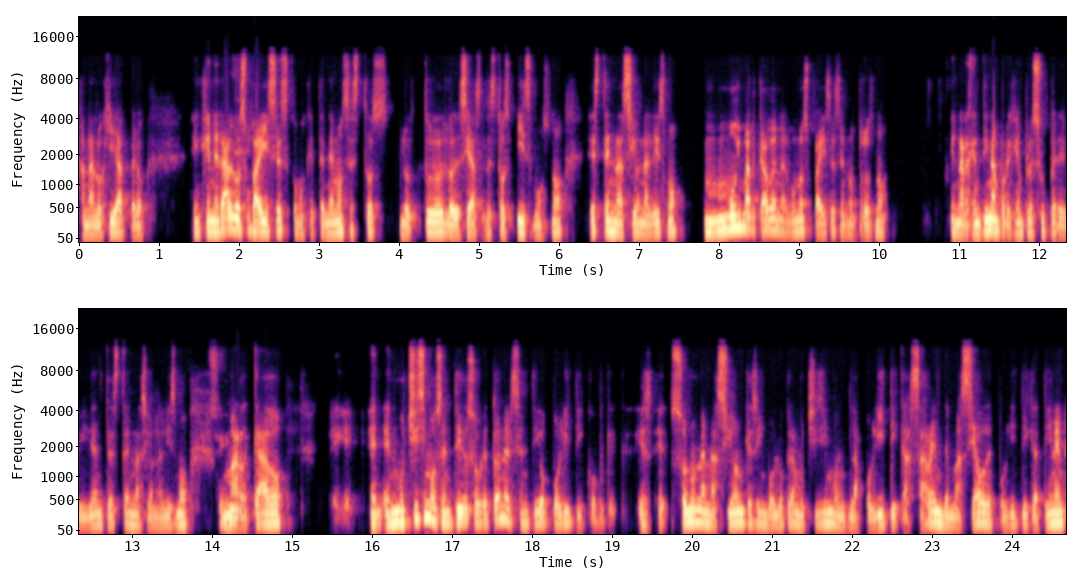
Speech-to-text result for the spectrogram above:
analogía, pero en general los países como que tenemos estos, tú lo decías, estos ismos, ¿no? Este nacionalismo muy marcado en algunos países, en otros no. En Argentina, por ejemplo, es súper evidente este nacionalismo marcado eh, en, muchísimos sentidos, sobre todo en el sentido político, porque eh, son una nación que se involucra muchísimo en la política, saben demasiado de política, tienen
